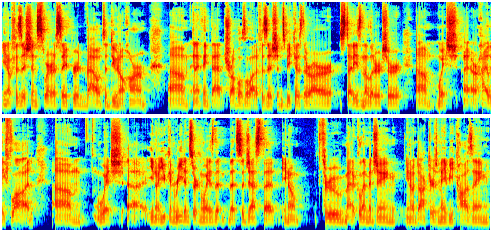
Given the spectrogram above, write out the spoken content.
you know physicians swear a sacred vow to do no harm, um, and I think that troubles a lot of physicians because there are studies in the literature um, which are highly flawed, um, which uh, you know you can read in certain ways that that suggest that you know through medical imaging, you know, doctors may be causing,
